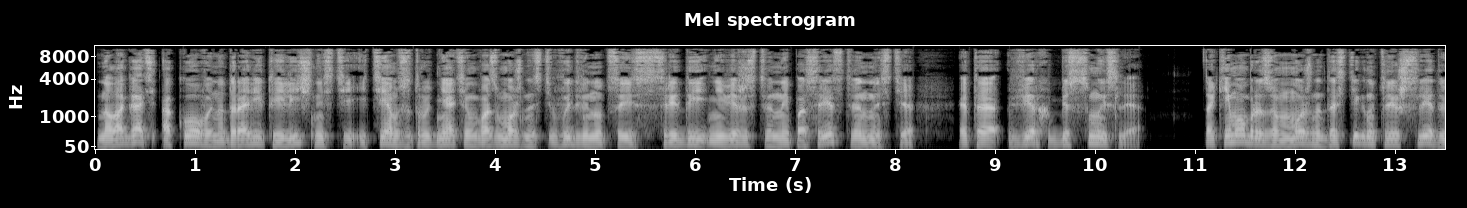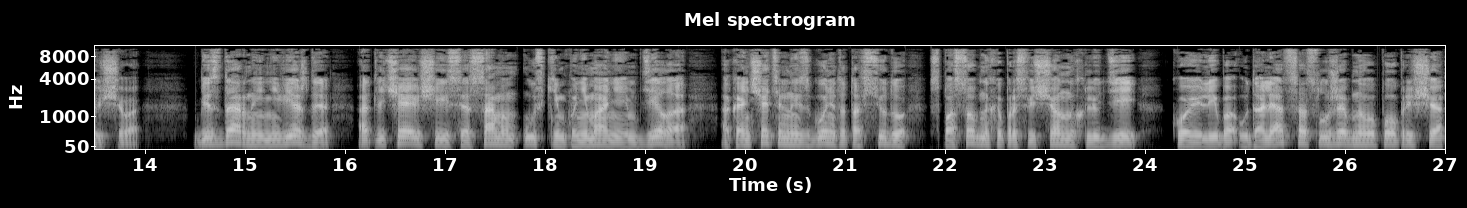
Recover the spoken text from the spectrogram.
Налагать оковы на даровитые личности и тем затруднять им возможность выдвинуться из среды невежественной посредственности – это верх бессмыслия. Таким образом, можно достигнуть лишь следующего. Бездарные невежды, отличающиеся самым узким пониманием дела, окончательно изгонят отовсюду способных и просвещенных людей, кое-либо удалятся от служебного поприща,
